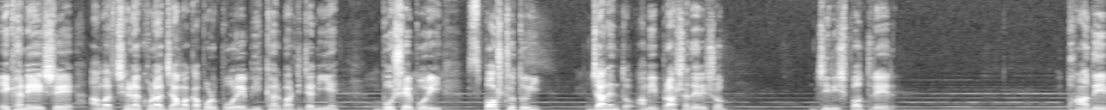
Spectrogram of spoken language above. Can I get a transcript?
এখানে এসে আমার ছেঁড়াখোঁড়া জামা কাপড় পরে ভিক্ষার বাটিটা নিয়ে বসে পড়ি। স্পষ্টতই, জানেন তো, আমি প্রাসাদের এসব জিনিসপত্রের ফাঁদে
